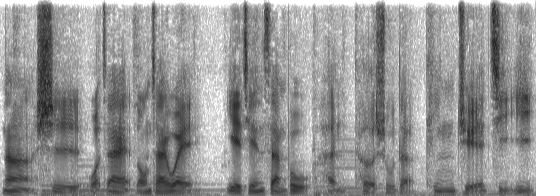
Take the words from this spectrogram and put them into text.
那是我在龙仔尾。夜间散步很特殊的听觉记忆。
